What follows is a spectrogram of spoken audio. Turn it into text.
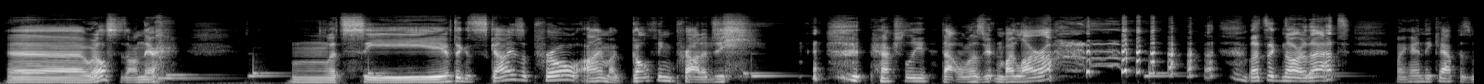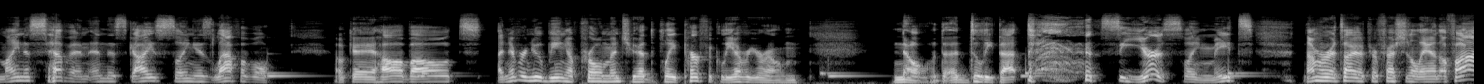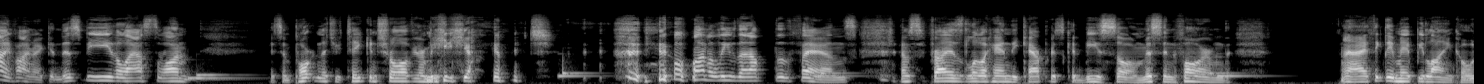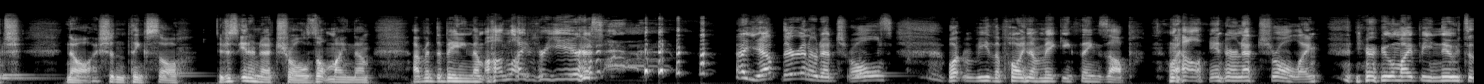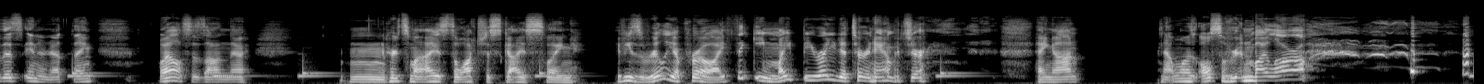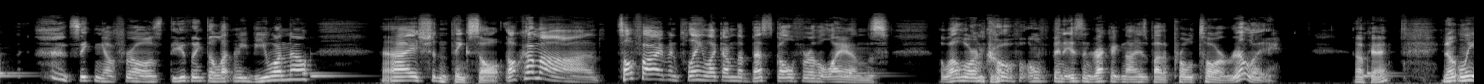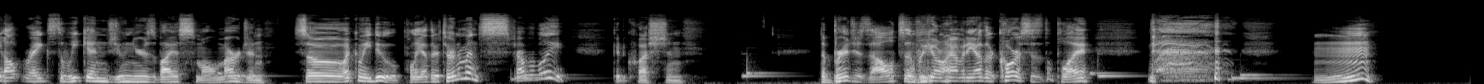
Uh, what else is on there? Mm, let's see. If the guy's a pro, I'm a golfing prodigy. Actually, that one was written by Lara. Let's ignore that. My handicap is minus seven, and this guy's sling is laughable. Okay, how about... I never knew being a pro meant you had to play perfectly every round. No, delete that. See you're a swing, mate. I'm a retired professional and... Oh, fine, fine, can this be the last one? It's important that you take control of your media image. you don't want to leave that up to the fans. I'm surprised little handicappers could be so misinformed. I think they might be lying, coach. No, I shouldn't think so. They're just internet trolls, don't mind them. I've been debating them online for years. yep, they're internet trolls. What would be the point of making things up? Well, internet trolling. you might be new to this internet thing. What else is on there? Mm, hurts my eyes to watch this guy sling. If he's really a pro, I think he might be ready to turn amateur. Hang on. That one was also written by Laura. Speaking of pros, do you think they'll let me be one now? I shouldn't think so. Oh, come on! So far I've been playing like I'm the best golfer of the lands. The Wellworn Grove Open isn't recognized by the Pro Tour, really? Okay. It only outranks the weekend juniors by a small margin. So what can we do? Play other tournaments? Probably. Good question. The bridge is out and we don't have any other courses to play. Hmm?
